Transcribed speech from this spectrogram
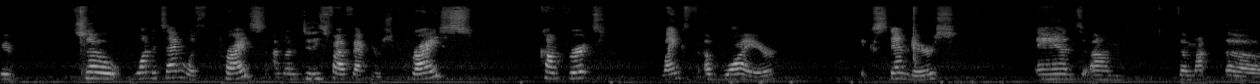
Here. So one to ten was price. I'm gonna do these five factors: price, comfort, length of wire, extenders, and um, the uh, the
